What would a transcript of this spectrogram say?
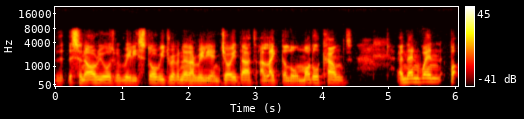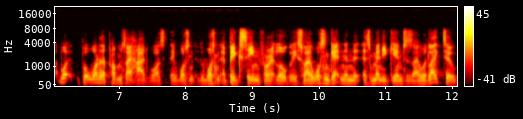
The, the scenarios were really story driven, and I really enjoyed that. I liked the low model count. And then when, but what, but one of the problems I had was there wasn't there wasn't a big scene for it locally, so I wasn't getting in as many games as I would like to.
